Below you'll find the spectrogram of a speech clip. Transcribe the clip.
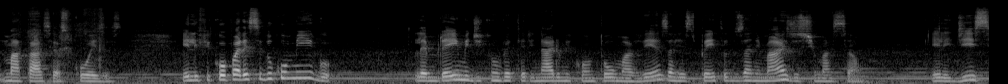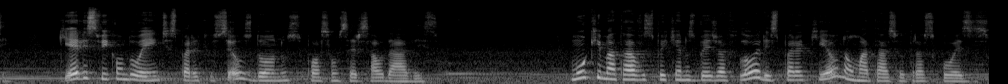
matasse as coisas. Ele ficou parecido comigo. Lembrei-me de que um veterinário me contou uma vez a respeito dos animais de estimação. Ele disse que eles ficam doentes para que os seus donos possam ser saudáveis. Muki matava os pequenos beija-flores para que eu não matasse outras coisas,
